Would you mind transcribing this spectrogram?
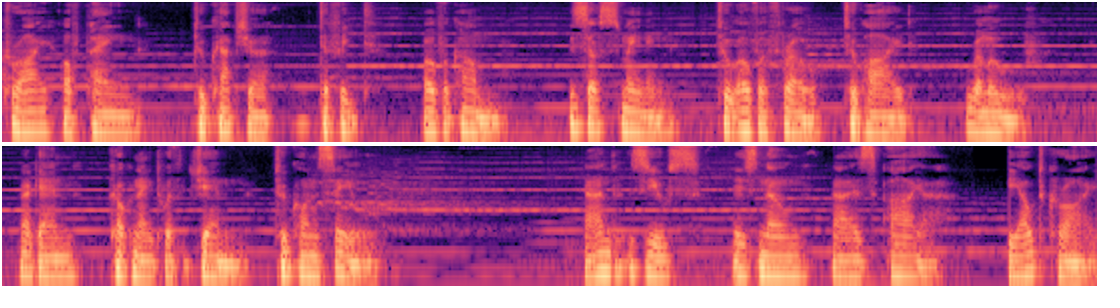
cry of pain, to capture, defeat, overcome. sus meaning to overthrow, to hide, remove. Again, cognate with Jin, to conceal. And Zeus is known as Aya, the outcry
